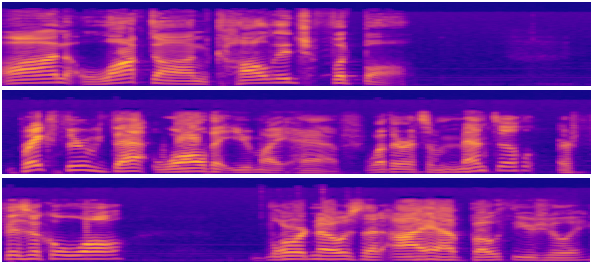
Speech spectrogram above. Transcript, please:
on Locked On College Football. Break through that wall that you might have, whether it's a mental or physical wall. Lord knows that I have both usually,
